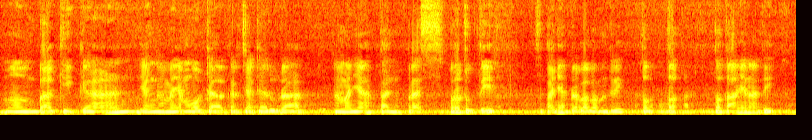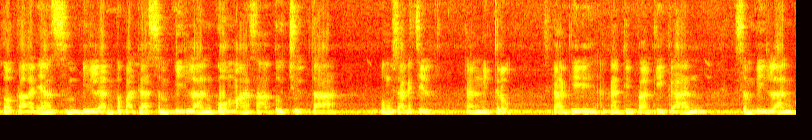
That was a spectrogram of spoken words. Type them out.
membagikan yang namanya modal kerja darurat, namanya banpres produktif, sebanyak berapa Pak Menteri? Tot, tot, totalnya nanti? Totalnya 9 kepada 9,1 juta pengusaha kecil dan mikro. Sekali lagi akan dibagikan 9,1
